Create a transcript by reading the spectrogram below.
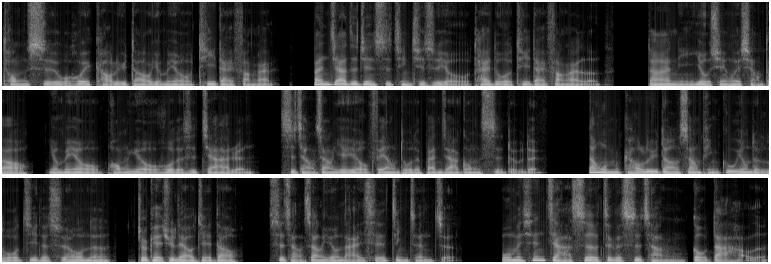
同时我会考虑到有没有替代方案。搬家这件事情其实有太多的替代方案了，当然你优先会想到有没有朋友或者是家人，市场上也有非常多的搬家公司，对不对？当我们考虑到商品雇佣的逻辑的时候呢，就可以去了解到市场上有哪一些竞争者。我们先假设这个市场够大好了，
